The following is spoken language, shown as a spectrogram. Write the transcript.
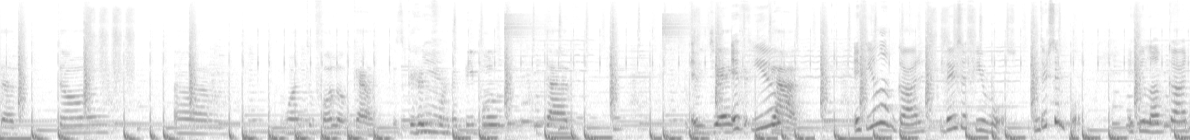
that don't um, want to follow God. It's scary yeah. for the people that reject if, if you, God if you love God, there's a few rules, and they're simple. If you love God,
